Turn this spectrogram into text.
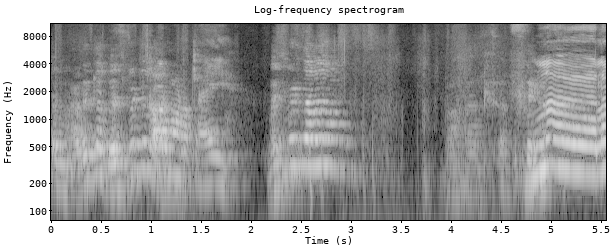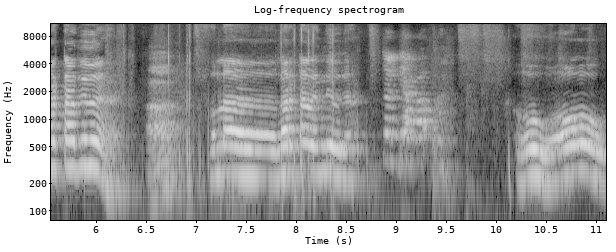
ತಮ್ಮ ಅದೆಲ್ಲ ಮಾಡತ್ತ ಐ ಬಸ್ಬಿಡ್ತಾವ ಫುಲ್ಲ ಅಲರ್ಟ್ ಫುಲ್ಲ ಆದ ಹಿಂದೆ ಇವಾಗ. ಓ ಓ. ಓ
